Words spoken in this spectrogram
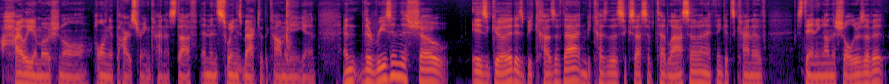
highly emotional, pulling at the heartstring kind of stuff, and then swings back to the comedy again. And the reason this show is good is because of that and because of the success of Ted Lasso. And I think it's kind of standing on the shoulders of it.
